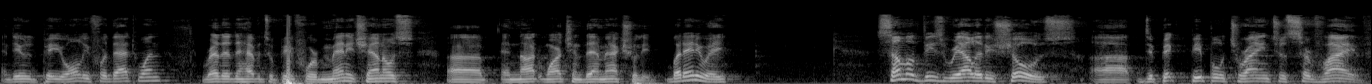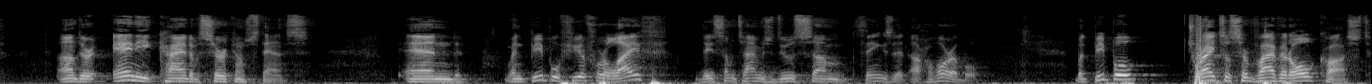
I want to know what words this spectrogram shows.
and they would pay you only for that one, rather than having to pay for many channels uh, and not watching them actually. But anyway, some of these reality shows uh, depict people trying to survive under any kind of circumstance. And when people fear for life, they sometimes do some things that are horrible. But people try to survive at all cost.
